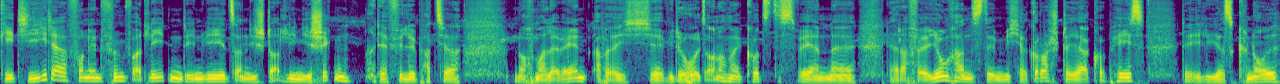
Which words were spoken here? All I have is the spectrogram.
geht jeder von den fünf Athleten, den wir jetzt an die Startlinie schicken. Der Philipp hat es ja nochmal erwähnt, aber ich äh, wiederhole es auch nochmal kurz. Das wären äh, der Raphael Junghans, der Micha Grosch, der Jakob Hees, der Elias Knoll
